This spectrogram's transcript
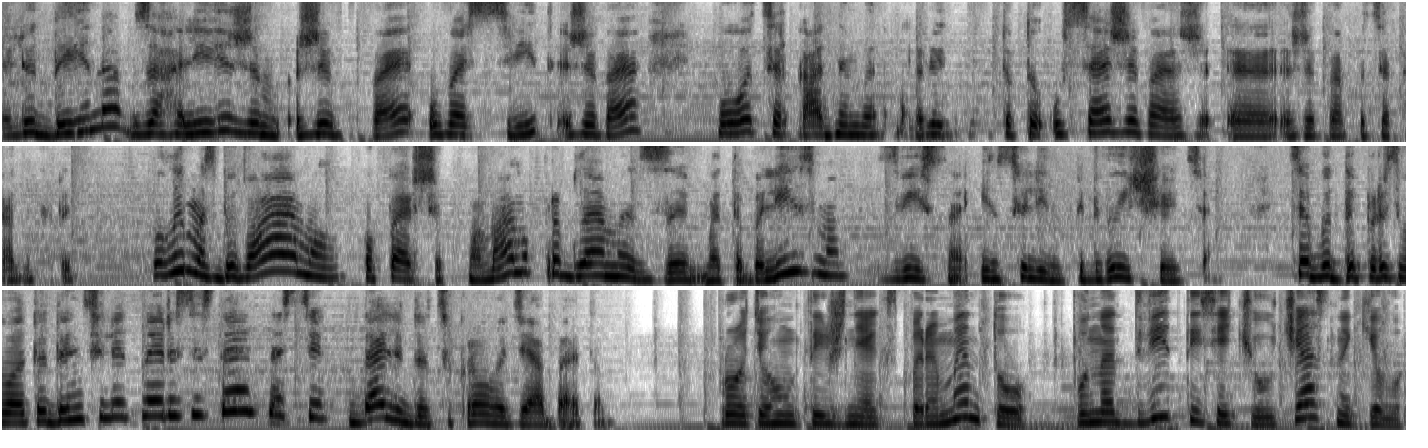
Людина взагалі живе, увесь світ живе по циркадним ритмам. Тобто усе живе е, живе по циркадних ритмах. Коли ми збиваємо, по-перше, ми маємо проблеми з метаболізмом. Звісно, інсулін підвищується. Це буде призводити до інсулінної резистентності, далі до цукрового діабету. Протягом тижня експерименту понад дві тисячі учасників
